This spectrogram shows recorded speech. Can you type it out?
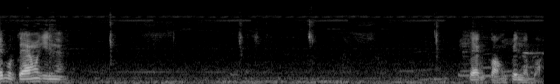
ก็บบักแตงมากินนะแตงกล่องเป็นหรือเปล่า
